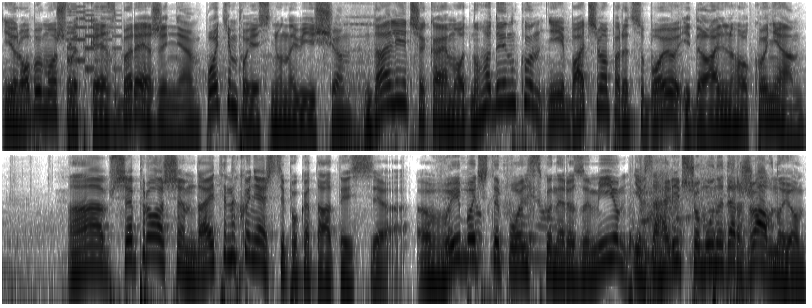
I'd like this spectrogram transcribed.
і робимо швидке збереження. Потім поясню навіщо. Далі чекаємо одну годинку і бачимо перед собою ідеального коня. А, прzeпрошем, дайте на конячці покататись. Вибачте, польську не розумію, і взагалі чому не державною.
